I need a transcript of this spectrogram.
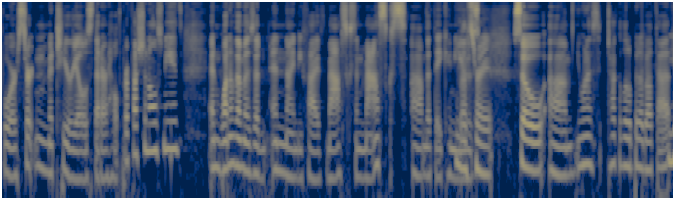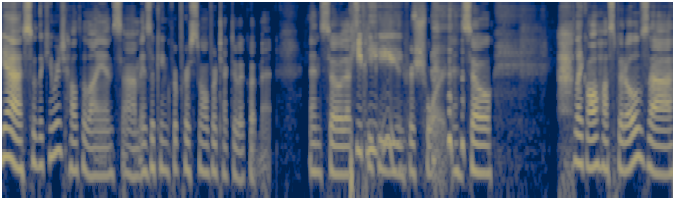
for certain materials that our health professionals need, and one of them is an N95 masks and masks um, that they can use. That's right. So, um, you want to s- talk a little bit about that? Yeah. So the Cambridge Health Alliance um, is looking for personal protective equipment, and so that's PPE, PPE. for short. and so like all hospitals, uh,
